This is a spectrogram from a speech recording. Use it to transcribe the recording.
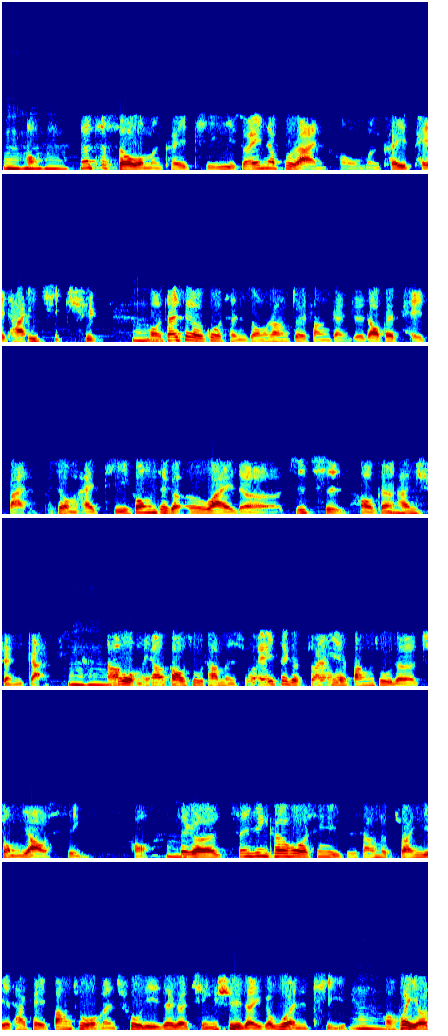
嗯，好，那这时候我们可以提议说，哎，那不然，好，我们可以陪他一起去，哦，在这个过程中让对方感觉到被陪伴，而且我们还提供这个额外的支持，哦，跟安全感，嗯嗯，然后我们要告诉他们说，哎，这个专业帮助的重要性，哦，这个身心科或心理咨商的专业，它可以帮助我们处理这个情绪的一个问题，嗯，哦，会有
